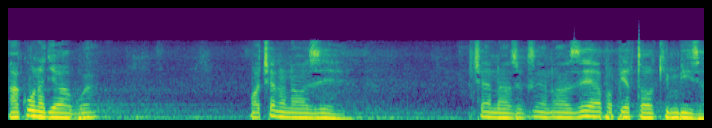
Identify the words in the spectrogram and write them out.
hakuna jawabu eh? Wachana na wazee. Wachana na wazee hapa pia tutawakimbiza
